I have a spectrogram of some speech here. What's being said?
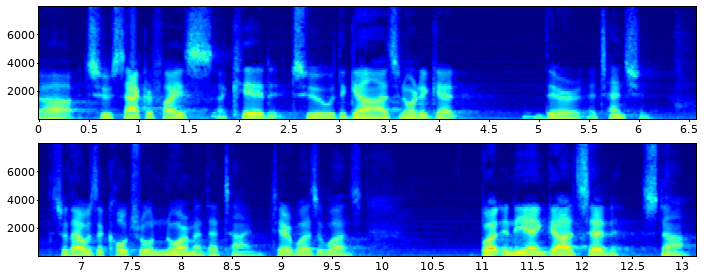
uh, to sacrifice a kid to the gods in order to get their attention. So that was a cultural norm at that time, terrible as it was. But in the end, God said, Stop.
